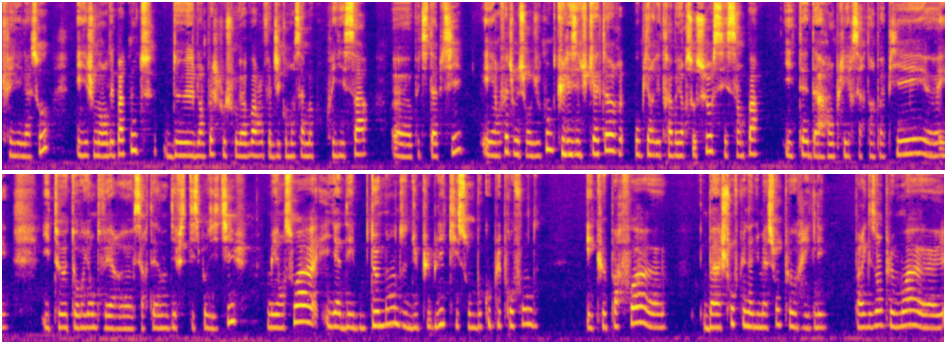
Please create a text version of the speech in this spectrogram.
créé l'assaut et je me rendais pas compte de l'impact que je pouvais avoir. En fait, j'ai commencé à m'approprier ça euh, petit à petit et en fait, je me suis rendu compte que les éducateurs ou bien les travailleurs sociaux, c'est sympa. Ils t'aident à remplir certains papiers, euh, ils te t'orientent vers euh, certains dispositifs. Mais en soi, il y a des demandes du public qui sont beaucoup plus profondes et que parfois, euh, bah, je trouve qu'une animation peut régler. Par exemple, moi, euh,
